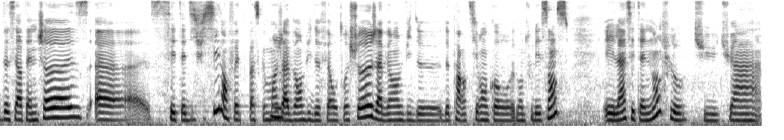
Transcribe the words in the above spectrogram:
de certaines choses, euh, c'était difficile en fait, parce que moi Mm. j'avais envie de faire autre chose, j'avais envie de, de partir encore dans tous les sens. Et là, c'était non, Flo. Tu, tu as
